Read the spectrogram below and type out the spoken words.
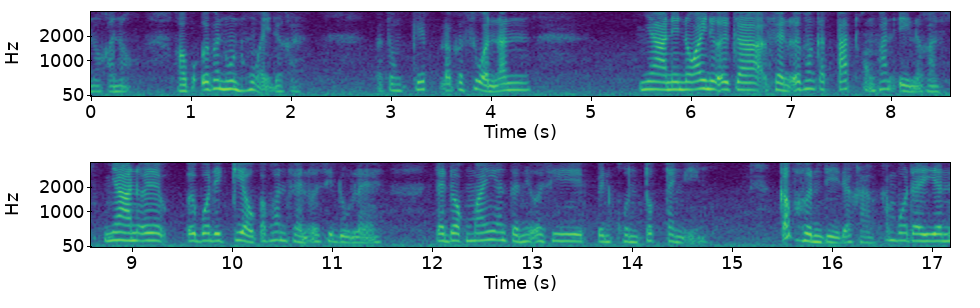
เนาะค่ะเนาะเฮาเอ้ยมันหุ่นห่วยเด้อค่ะก็ต้องเก็บแล้วก็ส่วนนั้นหญ้าน้อยๆนี่เอ้ยก็แฟนเอ้ยพันก็ตัดของพันเองนะคะหญ้านี่เอ้ยเอ้ยบ่ได้เกี่ยวกับพันแฟนเอ้ยสิดูแลแต่ดอกไม้อันตัวนี้เอ้ยสิเป็นคนตกแต่งเอง ก็เพลินดีเด้อค่ะคำบ่ได้เย็น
